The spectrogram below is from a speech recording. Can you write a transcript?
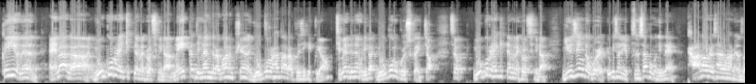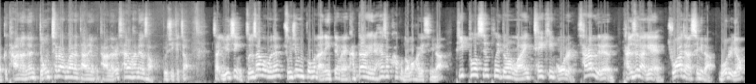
그 이유는 애나가 요구를 했기 때문에 그렇습니다. make a demand라고 하는 표현은 요구를 하다라고 보시겠고요. demand는 우리가 요구로 볼 수가 있죠. 그래서 요구를 했기 때문에 그렇습니다. using the word 여기서는 분사 부분인데 단어를 사용하면서 그 단어는 don't라고 하는 단어, 단어를 사용하면서 볼 수 있겠죠. 자, using 분사 부분은 중심 문법은 아니기 때문에 간단하게 그냥 해석하고 넘어가겠습니다. People simply don't like taking order. 사람들은 단순하게 좋아하지 않습니다. 뭐를요?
